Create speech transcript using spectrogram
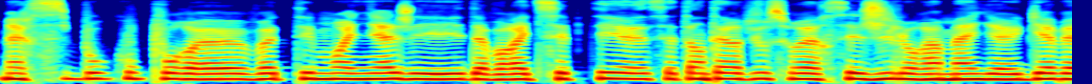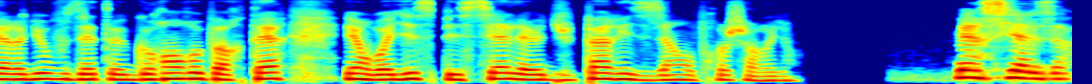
Merci beaucoup pour euh, votre témoignage et d'avoir accepté euh, cette interview sur RCJ. Laura Maille euh, Gaverio, vous êtes grand reporter et envoyé spécial du Parisien au Proche-Orient. Merci Elsa.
